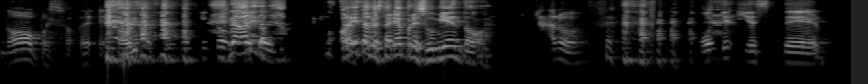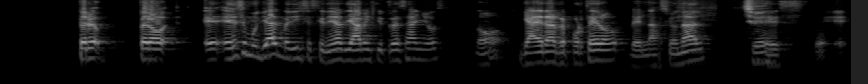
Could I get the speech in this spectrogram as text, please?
No, pues eh, eh, ahorita, ahorita, lo estaría presumiendo. Claro. Oye, y este, pero, pero eh, en ese mundial me dices que tenía ya 23 años, ¿no? Ya era reportero del Nacional. Sí. Este,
